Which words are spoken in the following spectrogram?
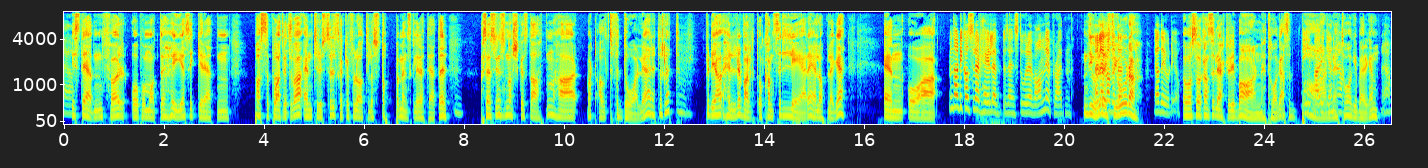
Ja. istedenfor å på en måte høye sikkerheten, passe på at vet du hva, en trussel skal ikke få lov til å stoppe menneskelige rettigheter. Mm. Så jeg syns norske staten har vært altfor dårlige, rett og slett. Mm. For de har heller valgt å kansellere hele opplegget enn å Men har de kansellert hele den store, vanlige priden? De gjorde Eller det i i det fjor, da. Ja, det gjorde de jo. Og så kansellerte de barnetoget. Altså I Bergen, barnetog i Bergen. Ja.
